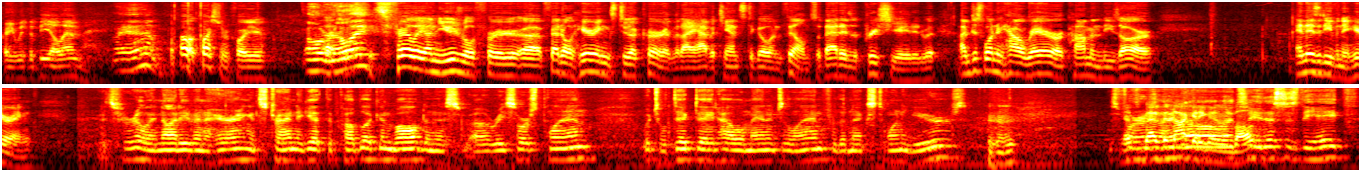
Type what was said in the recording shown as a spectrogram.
Are you with the BLM? I am. Oh, a question for you. Oh, Uh, really? It's fairly unusual for uh, federal hearings to occur that I have a chance to go and film, so that is appreciated. But I'm just wondering how rare or common these are, and is it even a hearing? It's really not even a hearing. It's trying to get the public involved in this uh, resource plan, which will dictate how we'll manage the land for the next 20 years. Mhm. As far better as I know, let's see, this is the eighth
